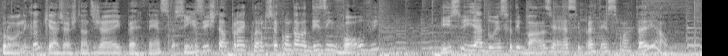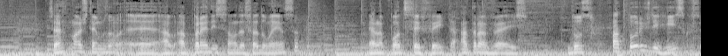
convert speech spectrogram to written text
crônica, que a gestante já é hipertensa. Sim. E existe a pré-eclâmpsia quando ela desenvolve isso e a doença de base é essa hipertensão arterial certo? Nós temos é, a, a predição dessa doença, ela pode ser feita através dos fatores de riscos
